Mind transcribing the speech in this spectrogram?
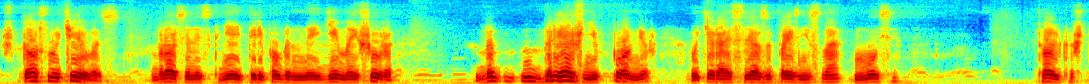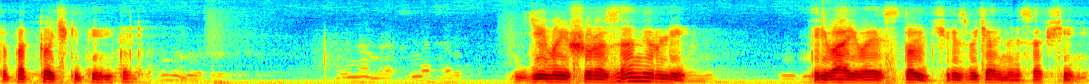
Что случилось?» — бросились к ней перепуганные Дима и Шура. Б «Брежнев помер!» — утирая слезы, произнесла Муся. «Только что под точки передали». Дима и Шура замерли, переваривая столь чрезвычайное сообщение.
